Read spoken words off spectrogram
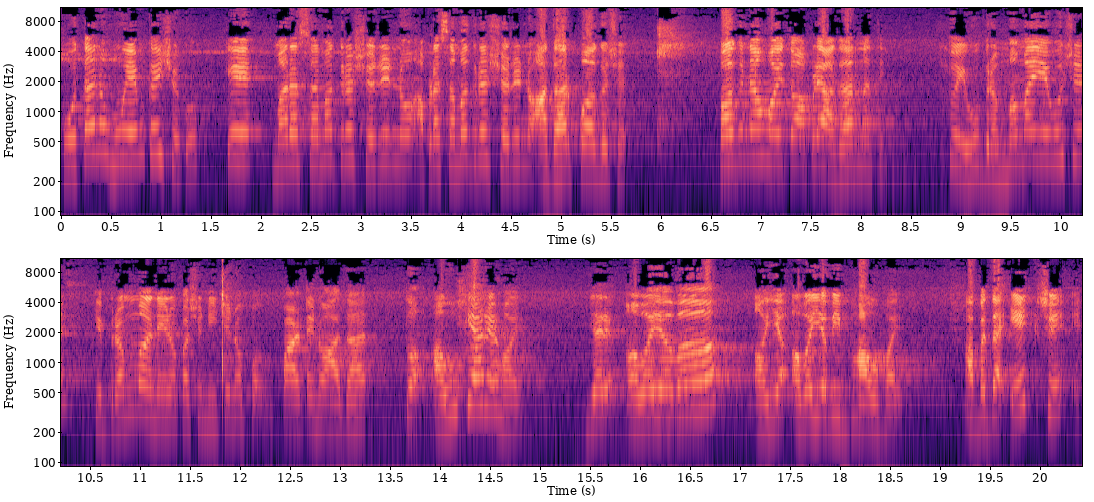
પોતાનું હું એમ કહી શકું કે મારા સમગ્ર શરીરનો, આપણા સમગ્ર શરીરનો આધાર પગ છે. પગ ન હોય તો આપણે આધાર નથી. તો એવું બ્રહ્મમાં એવું છે કે બ્રહ્મ અને એનો પછી નીચેનો પાર્ટ એનો આધાર. તો આવું ક્યારે હોય? જ્યારે અવયવ અવયવી ભાવ હોય. આ બધા એક છે,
